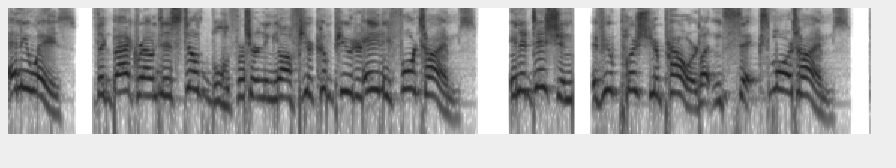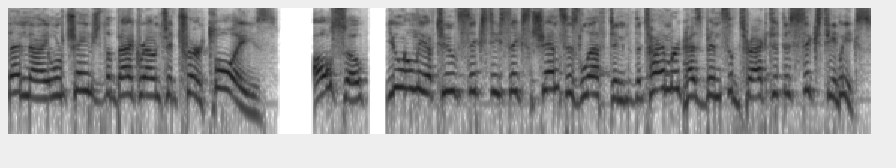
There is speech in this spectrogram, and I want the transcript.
Anyways, the background is still blue for turning off your computer 84 times. In addition, if you push your power button 6 more times, then I will change the background to turquoise. Also, you only have 266 chances left and the timer has been subtracted to 16 weeks.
